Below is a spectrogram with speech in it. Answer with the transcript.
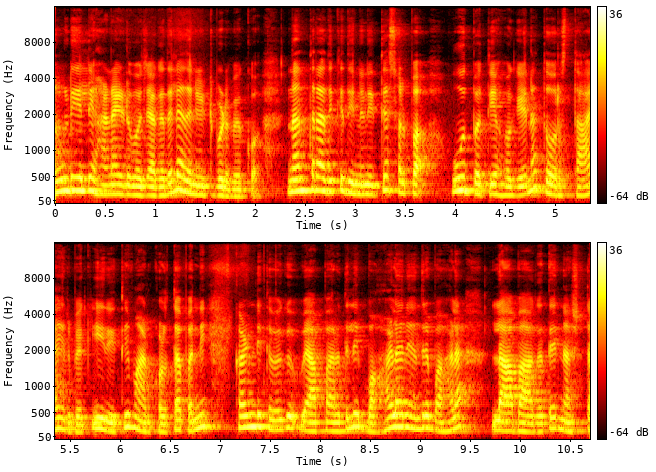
ಅಂಗಡಿಯಲ್ಲಿ ಹಣ ಇಡುವ ಜಾಗದಲ್ಲಿ ಅದನ್ನು ಇಟ್ಬಿಡಬೇಕು. ನಂತರ ಅದಕ್ಕೆ ದಿನನಿತ್ಯ ಸ್ವಲ್ಪ ಊದ್ಬತ್ತಿಯ ಹೊಗೆಯನ್ನು ತೋರಿಸ್ತಾ ಇರಬೇಕು. ಈ ರೀತಿ ಮಾಡ್ಕೊಳ್ತಾ ಬನ್ನಿ. ಖಂಡಿತವಾಗಿ ವ್ಯಾಪಾರದಲ್ಲಿ ಬಹಳನೇ ಅಂದರೆ ಬಹಳ ಲಾಭ ಆಗುತ್ತೆ. ನಷ್ಟ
